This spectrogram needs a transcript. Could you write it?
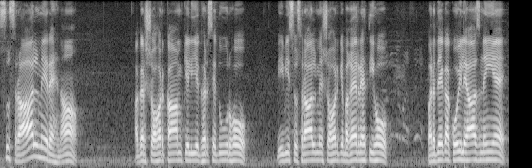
ससुराल में रहना, अगर शौहर काम के लिए घर से दूर हो, बीवी ससुराल में शौहर के बग़ैर रहती हो पर्दे का कोई लिहाज नहीं है।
